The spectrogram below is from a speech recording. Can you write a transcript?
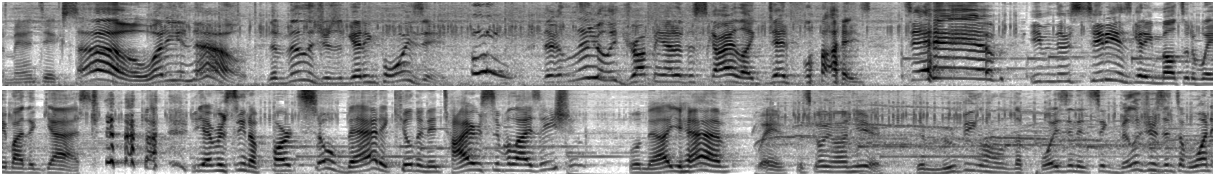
semantics. Oh, what do you know? The villagers are getting poisoned. Ooh, they're literally dropping out of the sky like dead flies. Damn! Even their city is getting melted away by the gas. you ever seen a fart so bad it killed an entire civilization? Well, now you have. Wait, what's going on here? They're moving all of the poison and sick villagers into one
